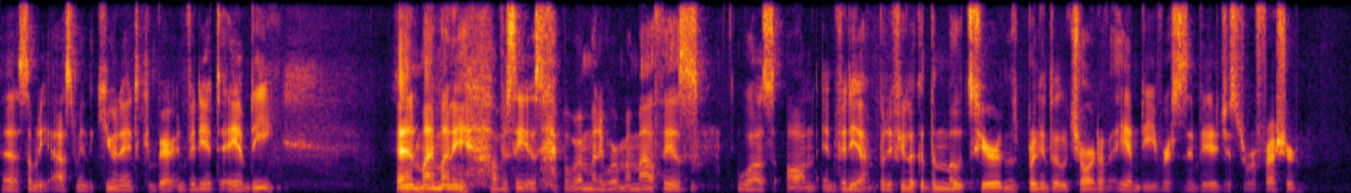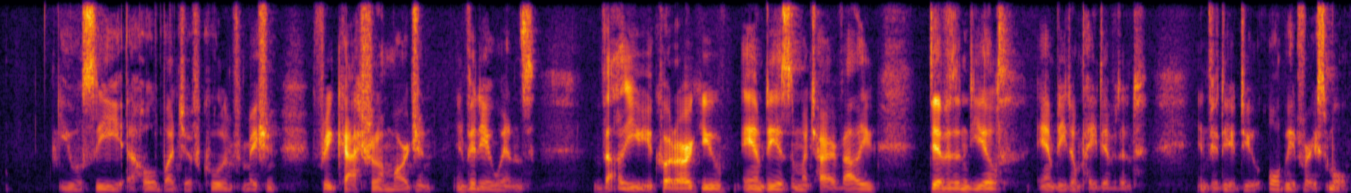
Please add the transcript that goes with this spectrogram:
Uh, somebody asked me in the Q and A to compare NVIDIA to AMD, and my money, obviously, is put my money where my mouth is. Was on NVIDIA, but if you look at the moats here in this brilliant little chart of AMD versus NVIDIA, just a refresher, you will see a whole bunch of cool information. Free cash flow margin, NVIDIA wins. Value, you could argue, AMD is a much higher value. Dividend yield, AMD don't pay dividend. NVIDIA do, albeit very small.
